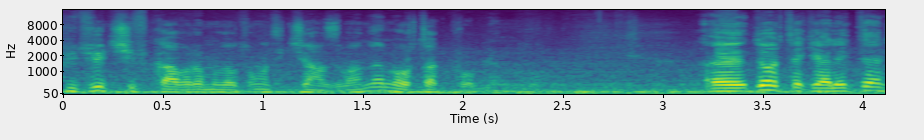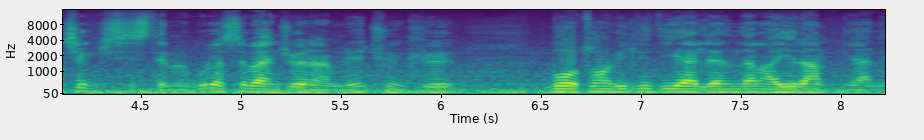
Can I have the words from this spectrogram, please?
bütün çift kavramalı otomatik şanzımanların ortak problemi bu. E, dört tekerlekten çekiş sistemi. Burası bence önemli çünkü bu otomobili diğerlerinden ayıran yani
